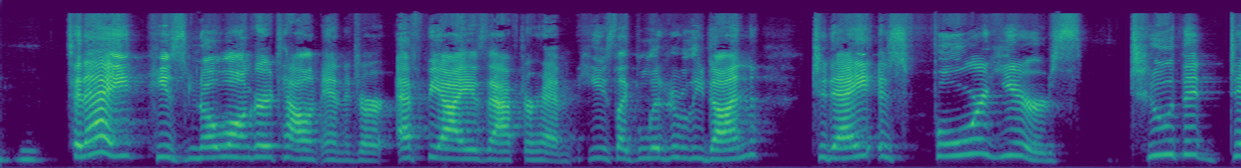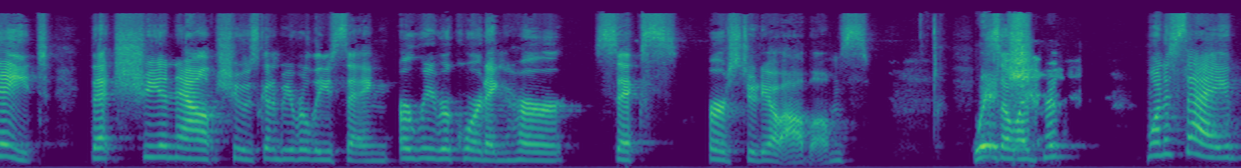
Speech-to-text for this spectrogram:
Mm-hmm. Today, he's no longer a talent manager. FBI is after him. He's like literally done. Today is four years to the date that she announced she was going to be releasing or re recording her six first studio albums. Which... So I just want to say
